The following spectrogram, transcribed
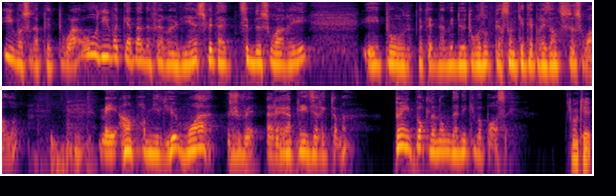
Il va se rappeler de toi, ou il va être capable de faire un lien suite à un type de soirée, et pour peut-être nommer deux, trois autres personnes qui étaient présentes ce soir-là. Mais en premier lieu, moi, je vais rappeler directement. Peu importe le nombre d'années qui va passer. Ok.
